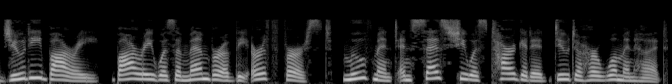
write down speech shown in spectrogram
Judy Bari. Bari was a member of the Earth First movement and says she was targeted due to her womanhood.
